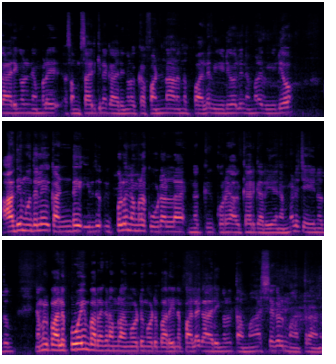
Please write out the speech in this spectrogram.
കാര്യങ്ങളും നമ്മൾ സംസാരിക്കുന്ന കാര്യങ്ങളൊക്കെ ഫണ്ണാണെന്ന് പല വീഡിയോയിലും നമ്മളെ വീഡിയോ ആദ്യം മുതൽ കണ്ട് ഇത് ഇപ്പോഴും നമ്മളെ കൂടെയുള്ള നിങ്ങൾക്ക് കുറെ ആൾക്കാർക്ക് അറിയാം. നമ്മൾ ചെയ്യുന്നതും നമ്മൾ പലപ്പോഴും പറഞ്ഞൊക്കെ നമ്മൾ അങ്ങോട്ടും ഇങ്ങോട്ടും പറയുന്ന പല കാര്യങ്ങളും തമാശകൾ മാത്രമാണ്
